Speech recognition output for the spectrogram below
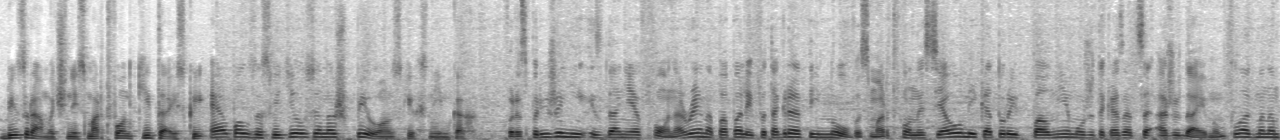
Безрамочный смартфон китайской Apple засветился на шпионских снимках. В распоряжении издания Phone Arena попали фотографии нового смартфона Xiaomi, который вполне может оказаться ожидаемым флагманом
